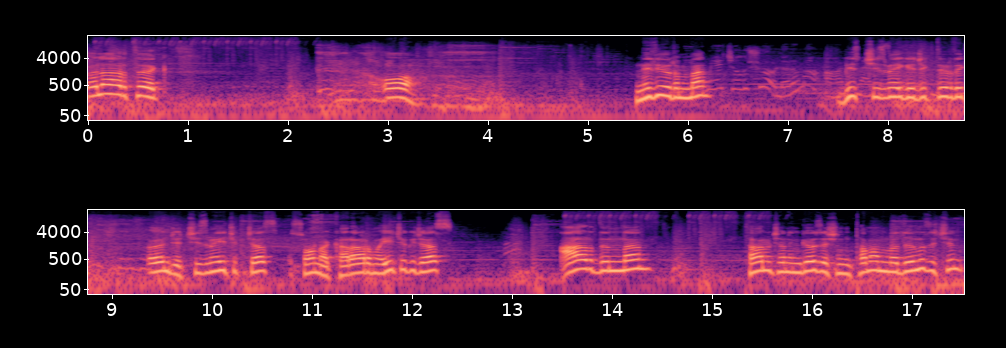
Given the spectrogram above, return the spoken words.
Öl artık. Oh. Ne diyordum ben? Biz çizmeyi geciktirdik. Önce çizmeyi çıkacağız. Sonra kararmayı çıkacağız. Ardından Tanrıçanın gözyaşını tamamladığımız için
